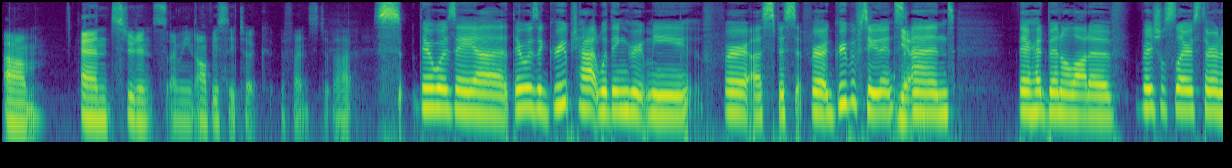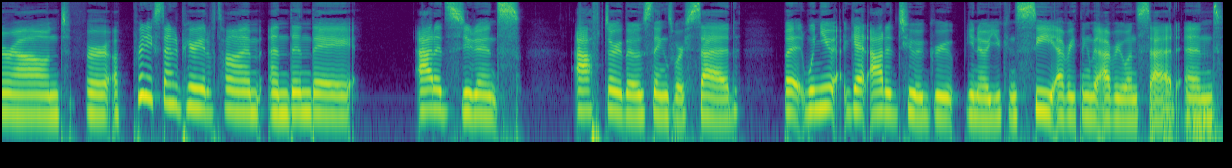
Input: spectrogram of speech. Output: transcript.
Um, and students, I mean, obviously took offense to that. S- there was a uh, there was a group chat within Group Me for a specific for a group of students, Yeah. and there had been a lot of racial slurs thrown around for a pretty extended period of time, and then they added students after those things were said. But when you get added to a group, you know you can see everything that everyone said, and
